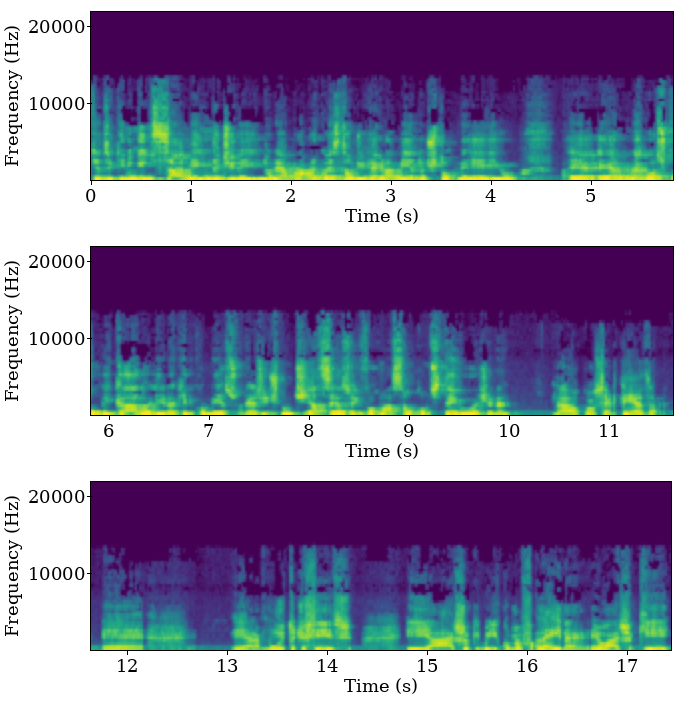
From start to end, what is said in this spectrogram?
quer dizer, que ninguém sabe ainda direito, né? A própria questão de regramento de torneio é, era um negócio complicado ali naquele começo, né? A gente não tinha acesso à informação como se tem hoje, né? Não, com certeza. É, era muito difícil. E acho que, e como eu falei, né? Eu acho que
